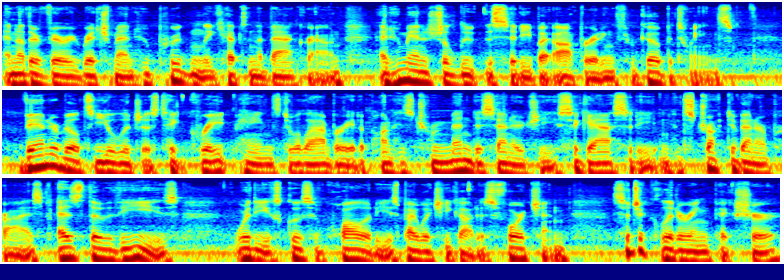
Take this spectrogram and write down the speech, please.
and other very rich men who prudently kept in the background and who managed to loot the city by operating through go betweens. Vanderbilt's eulogists take great pains to elaborate upon his tremendous energy, sagacity, and constructive enterprise, as though these were the exclusive qualities by which he got his fortune. Such a glittering picture,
